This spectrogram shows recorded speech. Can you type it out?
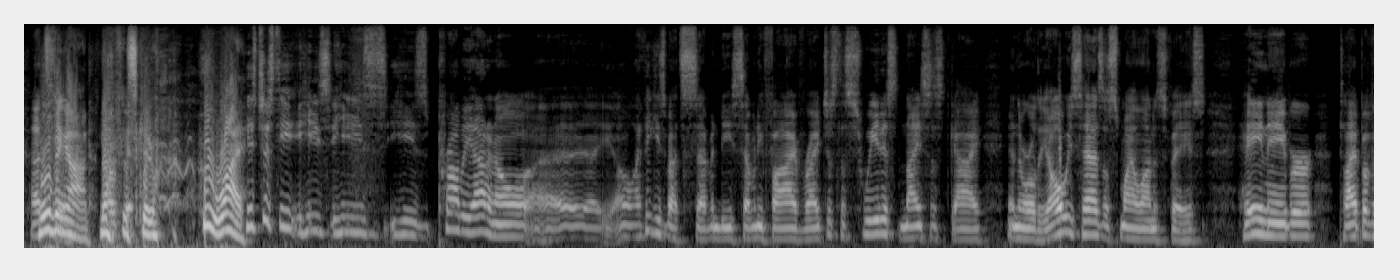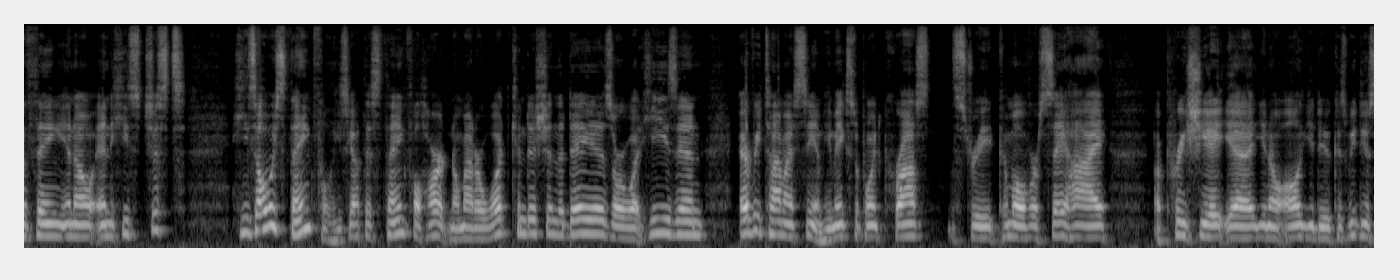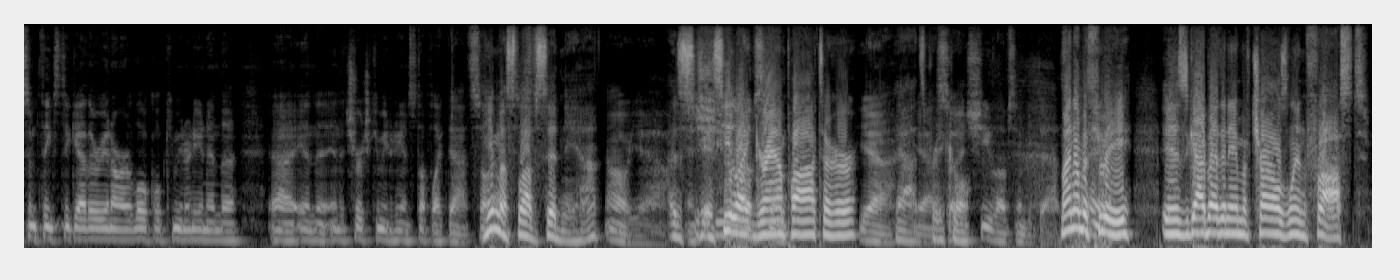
That's Moving it. on. No, Okay. just kidding. Who? Why? He's just he, he's he's he's probably I don't know uh, oh, I think he's about 70 75 right just the sweetest nicest guy in the world he always has a smile on his face hey neighbor type of a thing you know and he's just he's always thankful he's got this thankful heart no matter what condition the day is or what he's in every time I see him he makes it a point to cross the street come over say hi appreciate you you know all you do because we do some things together in our local community and in the uh, in the in the church community and stuff like that so He must love Sydney, huh? Oh yeah. Is, is he like loves him. grandpa to her? Yeah. Yeah, it's pretty so cool. She loves him to death. My number Anyway, three is a guy by the name of Charles Lynn Frost.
